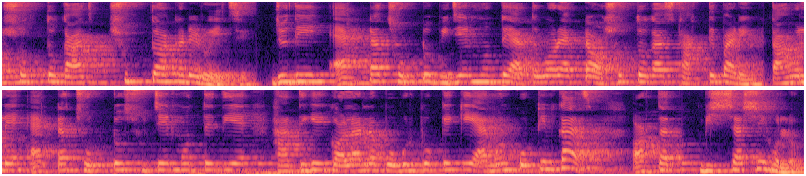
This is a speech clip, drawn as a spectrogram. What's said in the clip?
অসত্য গাছ সুপ্ত আকারে রয়েছে। যদি একটা ছোট্ট বীজের মধ্যে এত বড় একটা অসত্য গাছ থাকতে পারে, তাহলে একটা ছোট্ট সূচের মধ্যে দিয়ে হাতিকে গলানো প্রভুর পক্ষে কি এমন কঠিন কাজ? অর্থাৎ বিশ্বাসই হলো।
